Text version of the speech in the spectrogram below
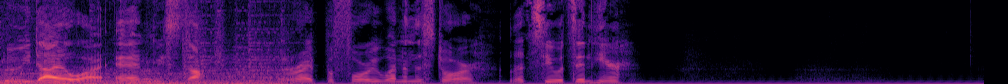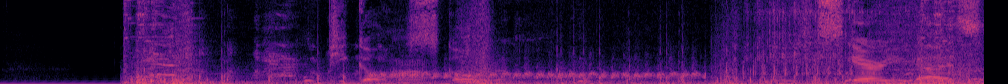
And we died a lot and we stopped right before we went in the store. Let's see what's in here. Pico skull room. Scare you guys.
